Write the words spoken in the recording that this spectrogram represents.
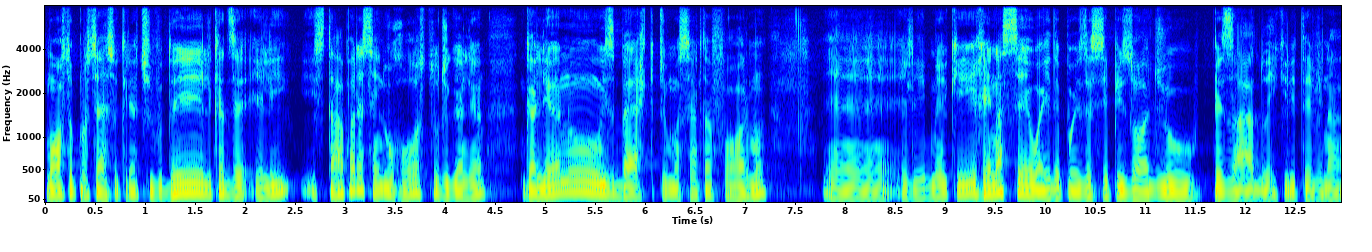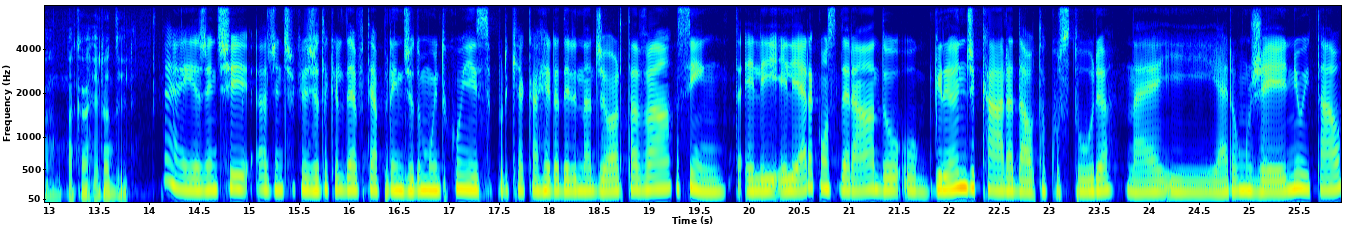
mostra o processo criativo dele. Quer dizer, ele está aparecendo. O rosto de Galeano, Galeano is back de uma certa forma. É, ele meio que renasceu aí depois desse episódio pesado aí que ele teve na, na carreira dele. É, e a gente, a gente acredita que ele deve ter aprendido muito com isso, porque a carreira dele na Dior tava assim, ele, ele era considerado o grande cara da alta costura, né? E era um gênio e tal.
